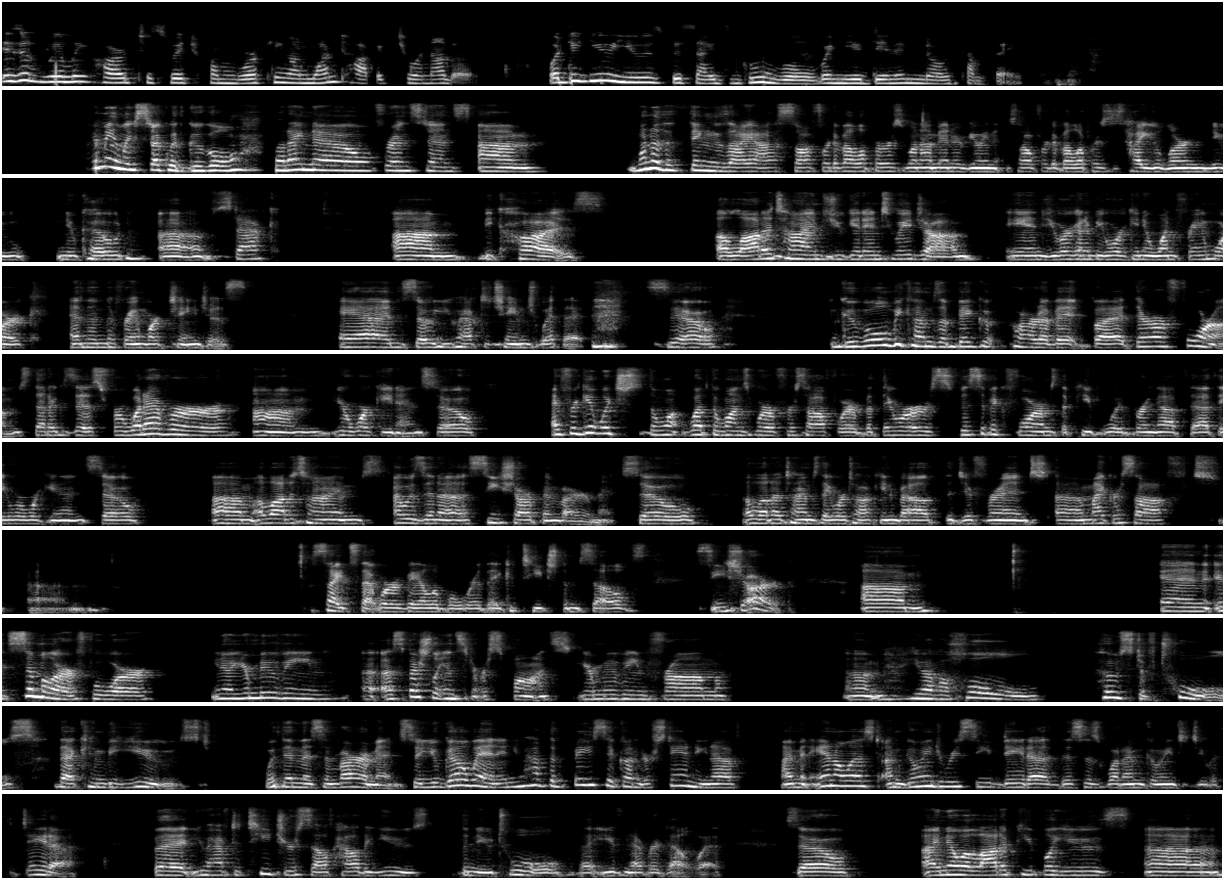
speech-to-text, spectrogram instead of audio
Is it really hard to switch from working on one topic to another? What did you use besides Google when you didn't know something? I mainly stuck with Google, but I know, for instance, um, one of the things I ask software developers when I'm interviewing software developers is how you learn new new code um, stack, um, because a lot of times you get into a job and you are going to be working in one framework, and then the framework changes, and so you have to change with it. so Google becomes a big part of it, but there are forums that exist for whatever um, you're working in. So I forget which the what the ones were for software, but there were specific forums that people would bring up that they were working in. So um, a lot of times I was in a C sharp environment. So a lot of times they were talking about the different uh, Microsoft um, sites that were available where they could teach themselves C sharp. Um, and it's similar for, you know, you're moving, especially incident response, you're moving from, um, you have a whole host of tools that can be used within this environment. So you go in and you have the basic understanding of, I'm an analyst, I'm going to receive data, this is what I'm going to do with the data. But you have to teach yourself how to use the new tool that you've never dealt with. So I know a lot of people use uh,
